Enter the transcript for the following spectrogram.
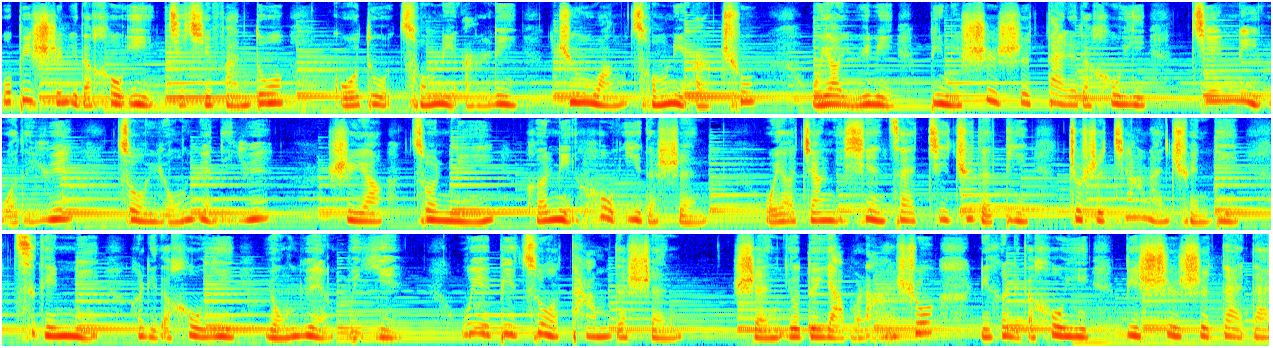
我必使你的后裔极其繁多，国度从你而立，君王从你而出。我要与你并你世世代代的后裔坚立我的约，做永远的约，是要做你和你后裔的神。我要将你现在寄居的地，就是迦南全地，赐给你和你的后裔永远为业。我也必做他们的神。神又对亚伯拉罕说：“你和你的后裔必世世代代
